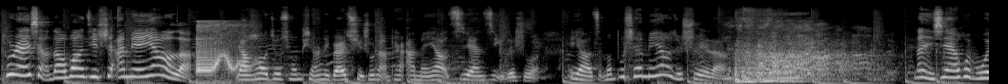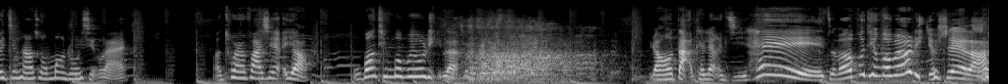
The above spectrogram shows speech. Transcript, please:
突然想到忘记吃安眠药了，然后就从瓶里边取出两片安眠药，自言自语的说：哎呀，怎么不吃安眠药就睡了？那你现在会不会经常从梦中醒来，啊，突然发现，哎呀？”我忘听波波有理了，然后打开两集，嘿，怎么不听波波有理就睡了？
